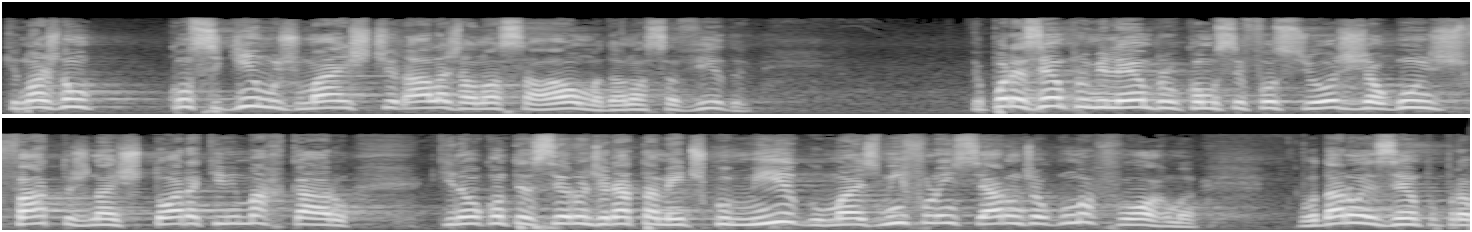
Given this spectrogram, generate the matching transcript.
que nós não conseguimos mais tirá-las da nossa alma, da nossa vida. Eu, por exemplo, me lembro, como se fosse hoje, de alguns fatos na história que me marcaram, que não aconteceram diretamente comigo, mas me influenciaram de alguma forma. Vou dar um exemplo pra,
